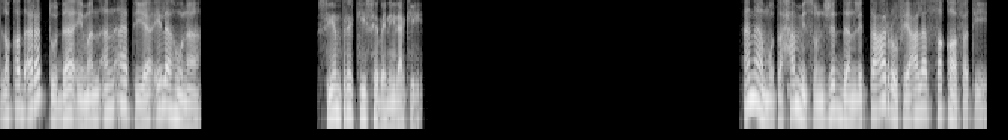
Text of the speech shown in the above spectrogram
لقد أردت دائما أن آتي إلى هنا. Siempre quise venir aquí. أنا متحمس جدا للتعرف على الثقافة.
